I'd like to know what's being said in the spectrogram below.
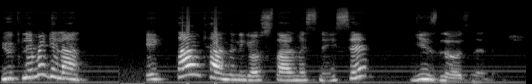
yükleme gelen ekten kendini göstermesine ise gizli özne denir.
